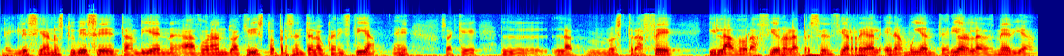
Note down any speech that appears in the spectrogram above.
la Iglesia no estuviese también adorando a Cristo presente en la Eucaristía. ¿eh? O sea que nuestra fe y la adoración a la presencia real era muy anterior a la Edad Media.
